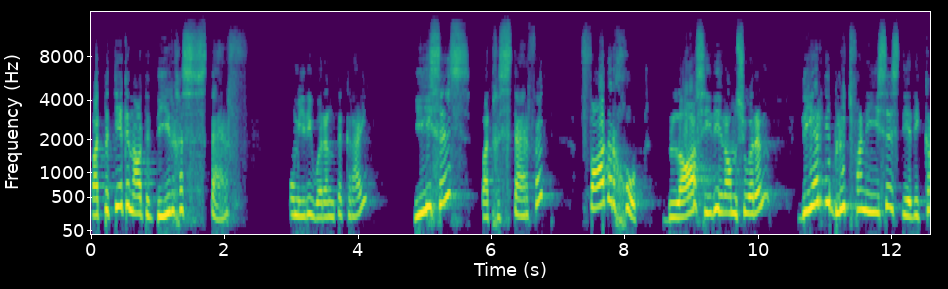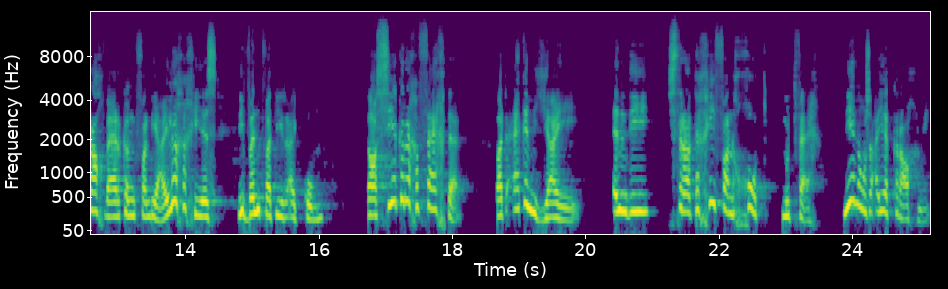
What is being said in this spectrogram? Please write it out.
wat beteken dat 'n dier gesterf om hierdie horing te kry. Jesus wat gesterf het, Vader God blaas hierdie ramshoring deur die bloed van Jesus, deur die kragwerking van die Heilige Gees, die wind wat hier uitkom. Daar's sekere gevegte wat ek en jy in die strategie van God moet veg, nie in ons eie krag nie.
